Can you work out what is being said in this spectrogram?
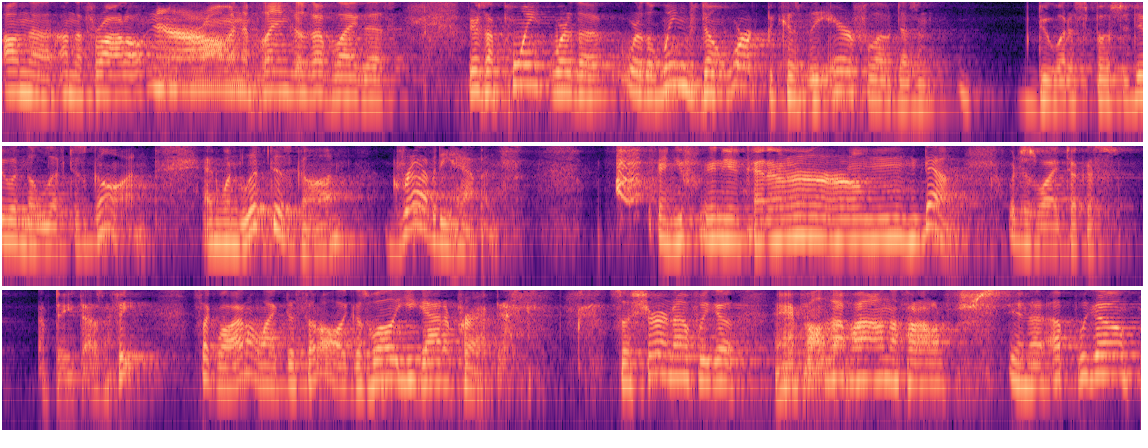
on the, on the throttle, and the plane goes up like this. There's a point where the, where the wings don't work because the airflow doesn't do what it's supposed to do and the lift is gone. And when lift is gone, gravity happens and you, and you kind of um, down, which is why it took us up to 8,000 feet. It's like, well, I don't like this at all. He goes, well, you got to practice. So sure enough, we go, and it pulls up on the throttle, and up we go,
